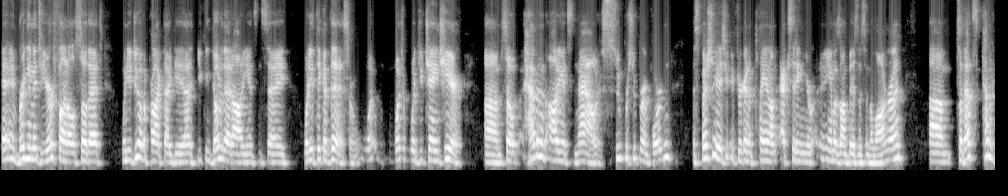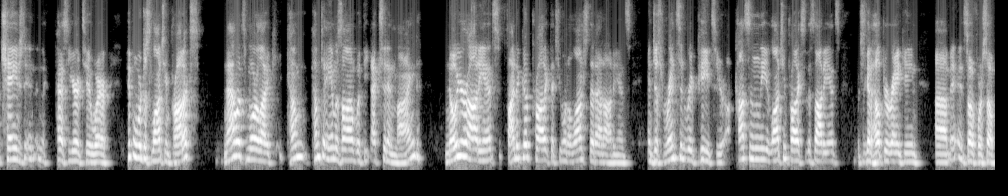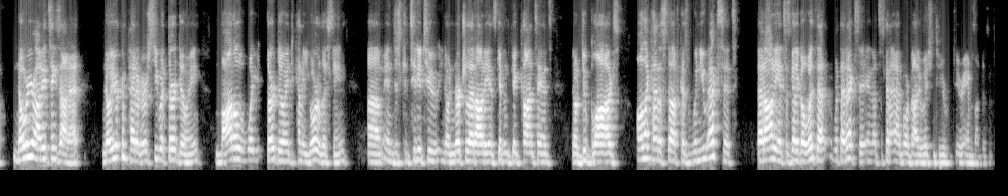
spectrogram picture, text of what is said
and, and bring them into your funnel so that when you do have a product idea, you can go to that audience and say, "What do you think of this?" or "What what would you change here? Um, so having an audience now is super, super important, especially as you, if you're going to plan on exiting your Amazon business in the long run. Um, so that's kind of changed in, in, the past year or two, where people were just launching products. Now it's more like come come to Amazon with the exit in mind. Know your audience, find a good product that you want to launch to that audience, and just rinse and repeat. So you're constantly launching products to this audience which is going to help your ranking um, and, and, so forth. So know where your audience hangs out at, know your competitors, see what they're doing, model what they're doing to kind of your listing, um, and just continue to you know nurture that audience, give them good content, you know, do blogs, all that kind of stuff. Because when you exit, that audience is going to go with that with that exit, and that's just going to add more valuation to your to your Amazon business.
